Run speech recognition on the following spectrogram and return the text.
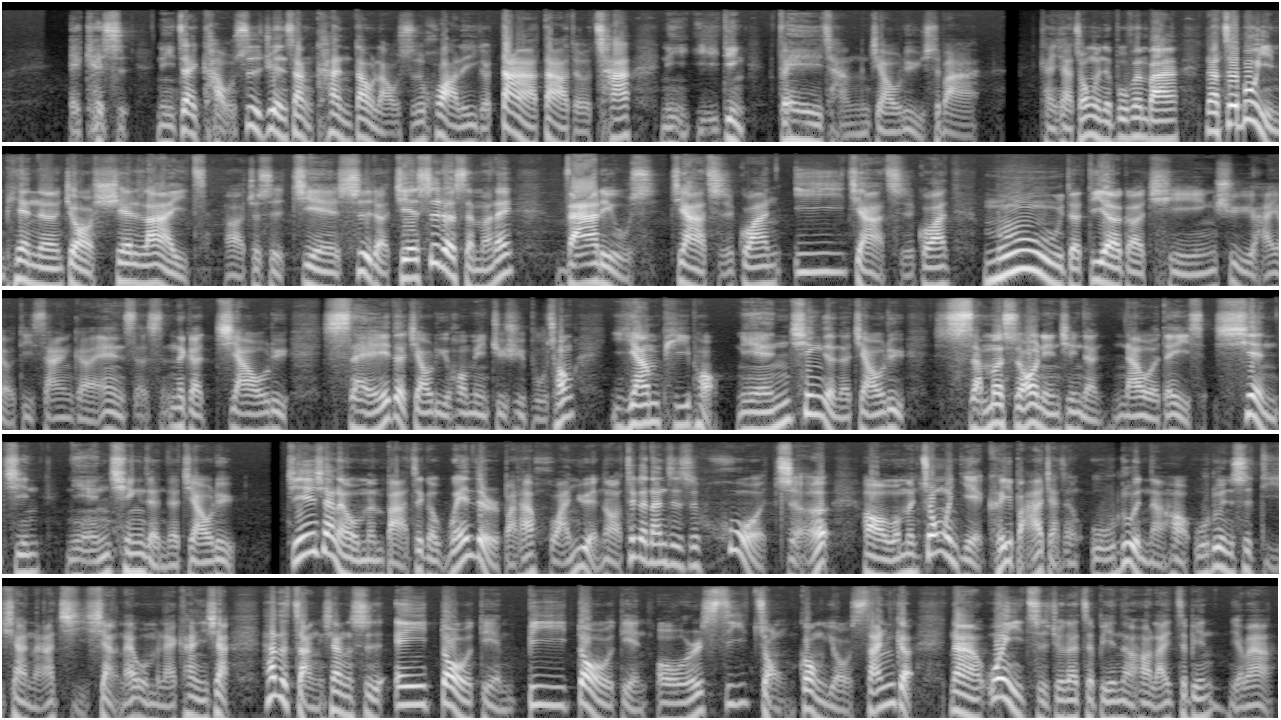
X。你在考试卷上看到老师画了一个大大的叉，你一定非常焦虑，是吧？看一下中文的部分吧。那这部影片呢，叫 Shed Light 啊，就是解释了解释了什么呢？Values 价值观，一价值观，Mood 第二个情绪，还有第三个 Answers 那个焦虑，谁的焦虑？后面继续补充，Young people 年轻人的焦虑，什么时候年轻人？Nowadays 现今年轻人的焦虑。接下来我们把这个 whether 把它还原哦，这个单词是或者哦，我们中文也可以把它讲成无论呐哈，无论是底下哪几项，来我们来看一下它的长相是 A 逗点 B 逗点 or C，总共有三个，那位置就在这边了哈，来这边有没有？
